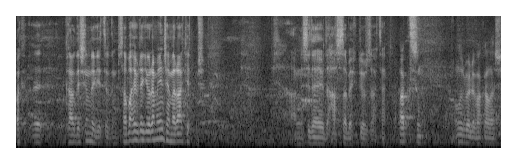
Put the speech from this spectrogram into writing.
Bak e, kardeşini de getirdim. Sabah evde göremeyince merak etmiş. Annesi de evde hasta bekliyor zaten. Haklısın. Olur böyle vakalar.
